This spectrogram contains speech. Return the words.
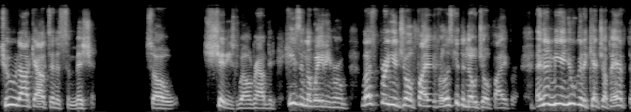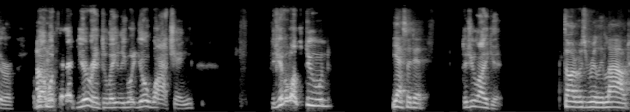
two knockouts and a submission. So shit, he's well rounded. He's in the waiting room. Let's bring in Joe Pyfer. Let's get to know Joe Pyfer. And then me and you are going to catch up after about Okay. what the heck you're into lately, what you're watching. Did you ever watch Dune? Yes, I did. Did you like it? I Thought it was really loud.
